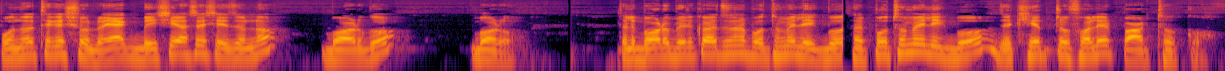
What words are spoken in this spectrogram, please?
পনেরো থেকে ষোলো, এক বেশি আছে সেই জন্য বর্গ বড়। তাহলে বড় বের করার জন্য প্রথমে লিখব প্রথমে লিখব যে ক্ষেত্রফলের পার্থক্য।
